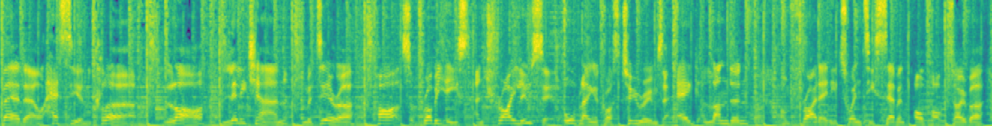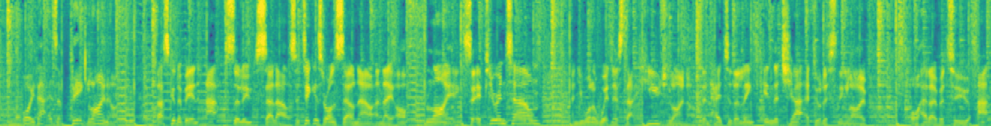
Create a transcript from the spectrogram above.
Fairdale, Hessian, Claire, La, Lily Chan, Madeira, Parts, Robbie East, and Try Lucid, all playing across two rooms at Egg, London on Friday, the 27th of October. Boy, that is a big lineup. That's going to be an absolute sellout. So tickets are on sale now and they are flying. So if you're in town and you want to witness that huge lineup, then head to the link in the chat if you're listening live or head over to at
